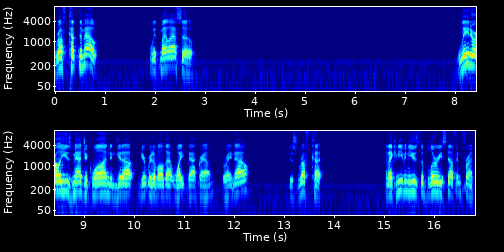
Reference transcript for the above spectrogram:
rough cut them out with my lasso. Later I'll use magic wand and get out get rid of all that white background. But right now, just rough cut. And I can even use the blurry stuff in front.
